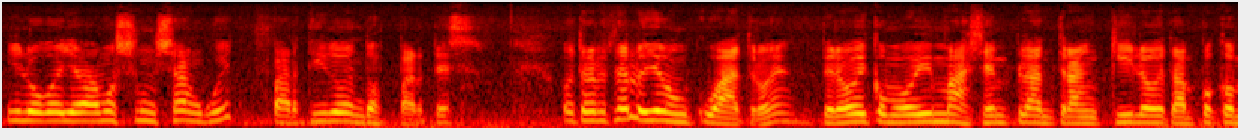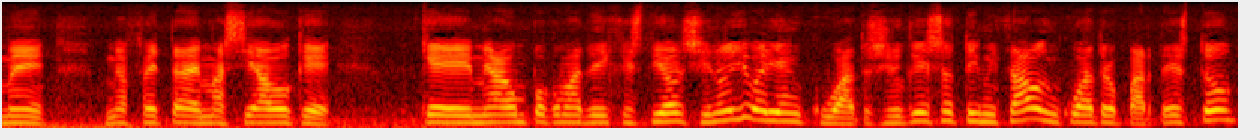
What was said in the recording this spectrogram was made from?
y luego llevamos un sándwich partido en dos partes, otra vez lo llevo en 4, ¿eh? pero hoy como voy más en plan tranquilo, tampoco me, me afecta demasiado que que me haga un poco más de digestión, si no llevaría en cuatro, si lo quieres optimizado en cuatro partes, esto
